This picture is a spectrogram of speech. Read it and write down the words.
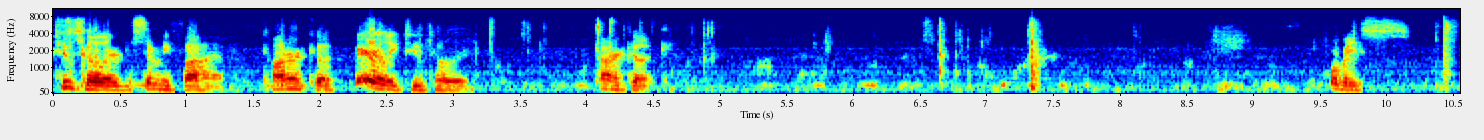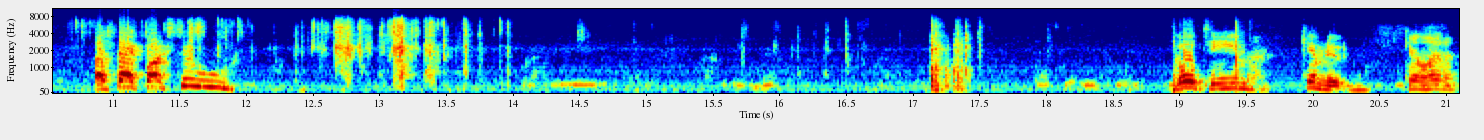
Two colored, 75. Connor Cook, barely two colored. Connor Cook. Four base. Last pack, box two. Gold team, Cam Newton, Carolina.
